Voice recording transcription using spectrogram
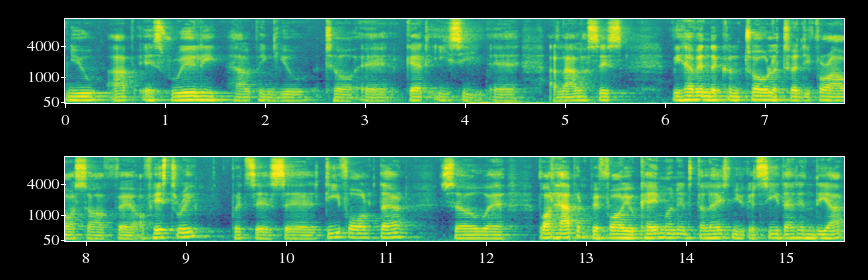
new app is really helping you to uh, get easy uh, analysis. We have in the controller 24 hours of, uh, of history, which is uh, default there. So uh, what happened before you came on installation, you can see that in the app.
